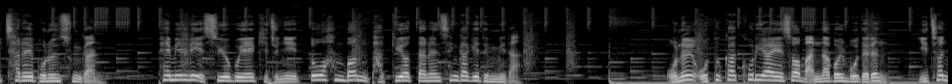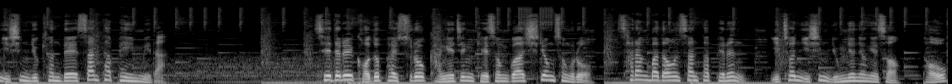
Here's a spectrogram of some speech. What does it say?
차를 보는 순간 패밀리 SUV의 기준이 또 한 번 바뀌었다는 생각이 듭니다. 오늘 오토카 코리아에서 만나볼 모델은 2026 현대 산타페입니다. 세대를 거듭할수록 강해진 개성과 실용성으로 사랑받아온 산타페는 2026년형에서 더욱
